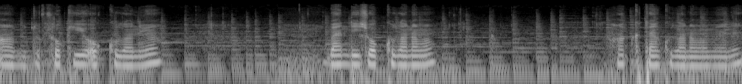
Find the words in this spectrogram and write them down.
Abi dur çok iyi ok kullanıyor. Ben de hiç ok kullanamam. Hakikaten kullanamam yani.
